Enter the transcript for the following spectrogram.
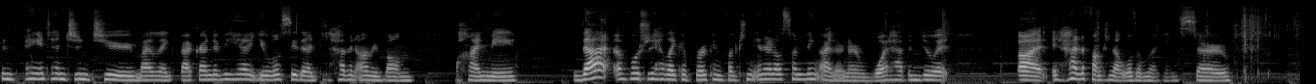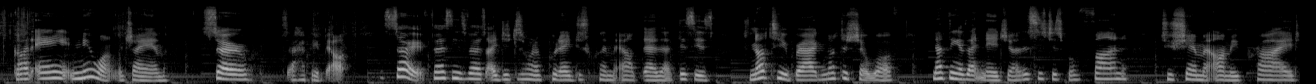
been paying attention to my like background over here, you will see that I did have an army bomb behind me. That unfortunately had like a broken function in it or something. I don't know what happened to it, but it had a function that wasn't working. So got a new one, which I am so, so happy about. So first things first, I did just want to put a disclaimer out there that this is not to brag, not to show off, nothing of that nature. This is just for fun, to share my army pride,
